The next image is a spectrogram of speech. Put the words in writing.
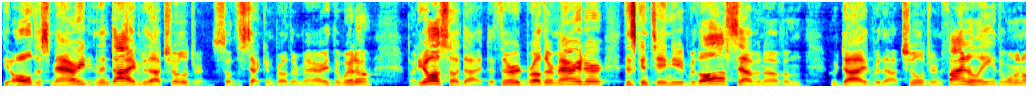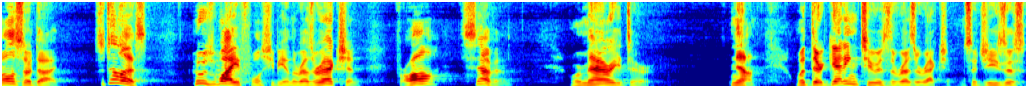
The oldest married and then died without children. So the second brother married the widow, but he also died. The third brother married her. This continued with all seven of them who died without children. Finally, the woman also died. So tell us, whose wife will she be in the resurrection? For all seven were married to her. Now, what they're getting to is the resurrection. So Jesus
